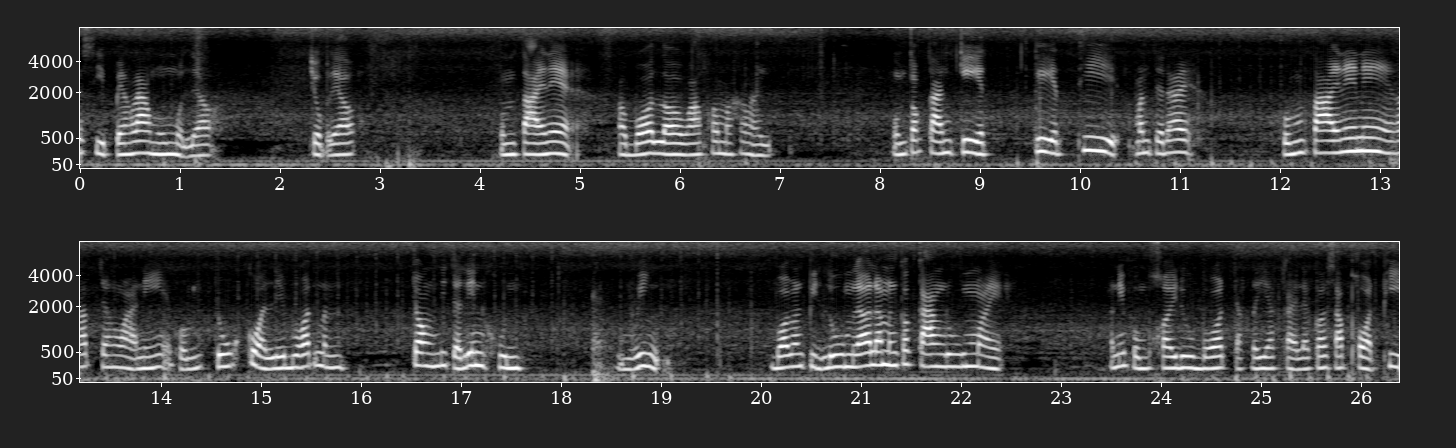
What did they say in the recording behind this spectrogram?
สซีฟแปลงร่างมุมหมดแล้ว จบแล้ว ผมตายแน่เอาบอสรอว้าเข้ามาข้างในผมต้องการเกรดเกรดที่มันจะได้ ผมตายแน่ๆครับ จังหวะนี้ผมจุกก่อนเลยบอสมันจ้องที่จะเล่นคุณ ผมวิ่ง บอสมันปิดรูมแล้วแล้วมันก็กางรูมใหม่ อันนี้ผมคอยดูบอสจากระยะไกลแล้วก็ซัพพอร์ตพี่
